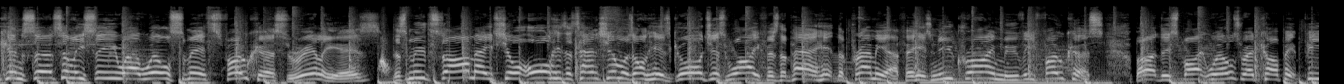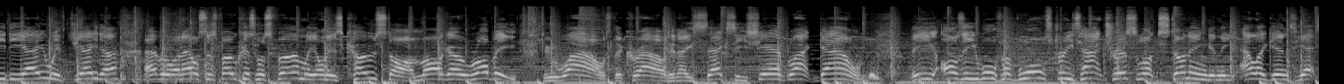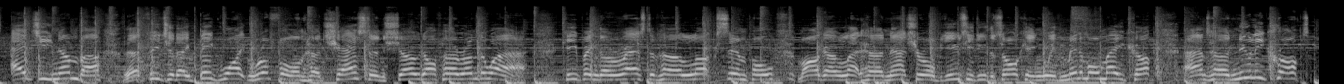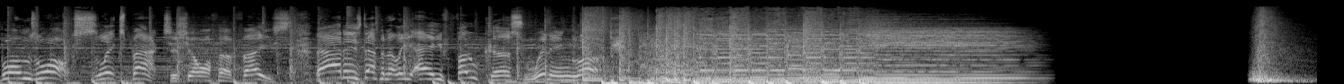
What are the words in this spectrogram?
can certainly see where Will Smith's focus really is. The smooth star made sure all his attention was on his gorgeous wife as the pair hit the premiere for his new crime movie Focus. But despite Will's red carpet PDA with Jada, everyone else's focus was firmly on his co star Margot Robbie, who wows the crowd in a sexy sheer black gown. The Aussie Wolf of Wall Street actress looked stunning in the elegant yet edgy number that featured a big white ruffle on her chest and showed off her underwear. Keeping the rest of her look simple, Margot let her natural beauty do the talking with minimal makeup and her newly cropped blonde locks slicked back to show off her face. That is definitely a focus winning look.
